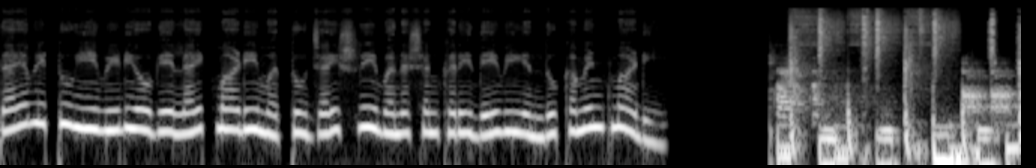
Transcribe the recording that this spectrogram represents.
ದಯವಿಟ್ಟು ಈ ವಿಡಿಯೋಗೆ ಲೈಕ್ ಮಾಡಿ ಮತ್ತು ಜೈ ಶ್ರೀ ಬನಶಂಕರಿ ದೇವಿ ಎಂದು ಕಮೆಂಟ್ ಮಾಡಿ. Thank you.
